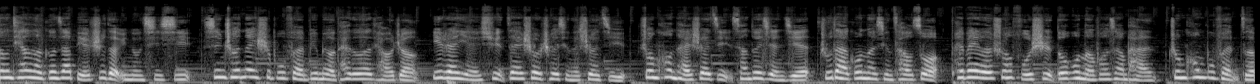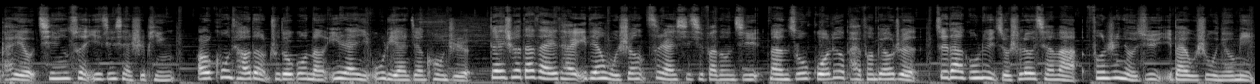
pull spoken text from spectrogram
增添了更加别致的运动气息。新车内饰部分并没有太多的调整，依然延续在售车型的设计。中控台设计相对简洁，主打功能性操作，配备了双辐式多功能方向盘。中控部分则配有七英寸液晶显示屏，而空调等诸多功能依然以物理按键控制。该车搭载一台1.5升自然吸气发动机，满足国六排放标准，最大功率96千瓦，峰值扭矩155牛米。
